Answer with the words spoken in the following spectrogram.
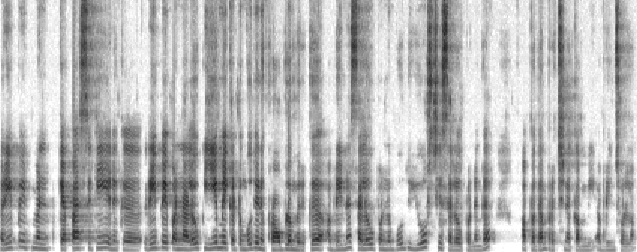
ரீபேமெண்ட் கெப்பாசிட்டி எனக்கு ரீபே பண்ண அளவுக்கு இஎம்ஐ கட்டும்போது எனக்கு ப்ராப்ளம் இருக்கு அப்படின்னா செலவு பண்ணும்போது யோசிச்சு செலவு பண்ணுங்க. அப்பதான் பிரச்சனை கம்மி அப்படின்னு சொல்லலாம்.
